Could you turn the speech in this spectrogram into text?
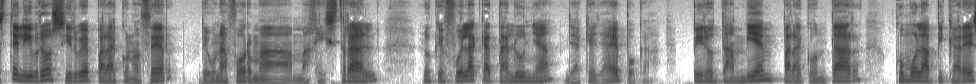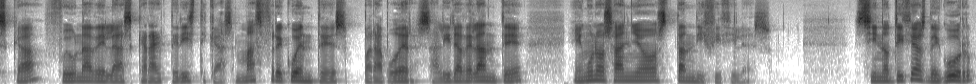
Este libro sirve para conocer, de una forma magistral, lo que fue la Cataluña de aquella época, pero también para contar cómo la picaresca fue una de las características más frecuentes para poder salir adelante en unos años tan difíciles. Sin noticias de GURB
